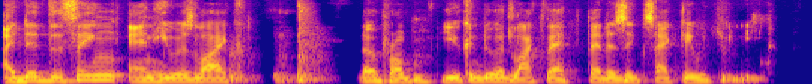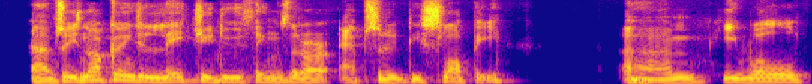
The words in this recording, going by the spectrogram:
I did the thing, and he was like, "No problem, you can do it like that. That is exactly what you need." Um, so he's not going to let you do things that are absolutely sloppy. Um, he will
